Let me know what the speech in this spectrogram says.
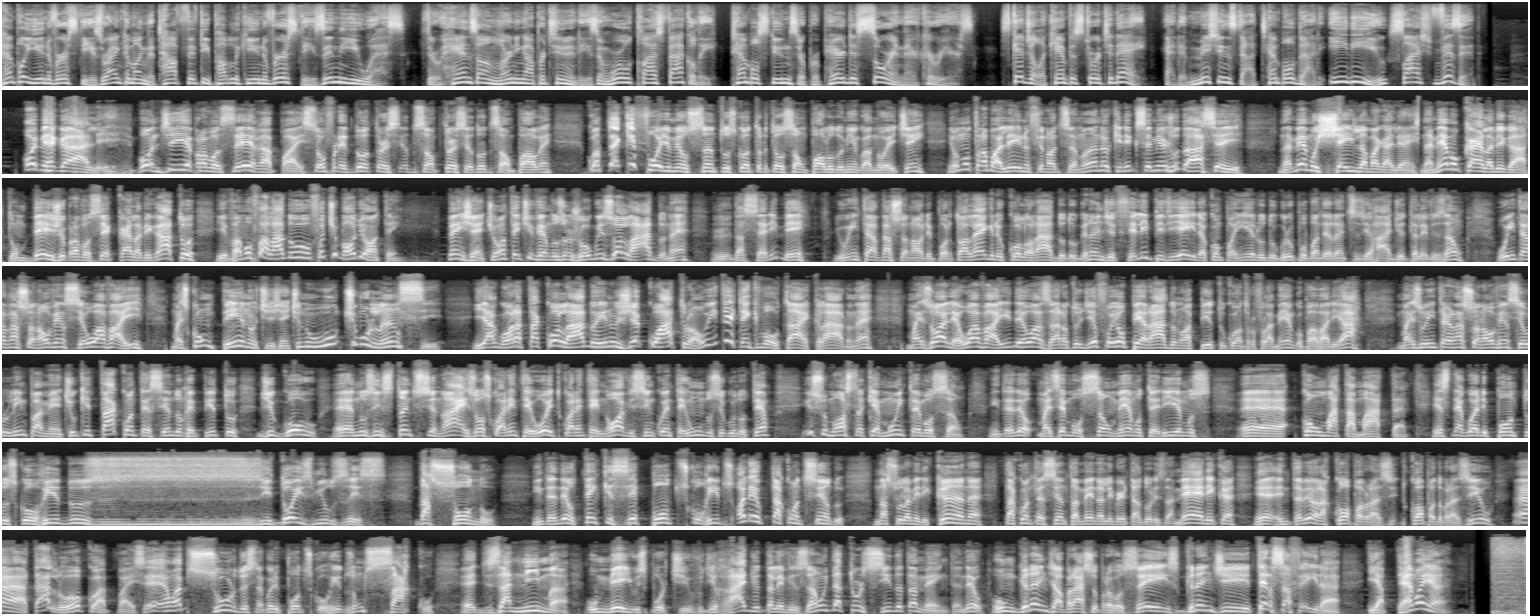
Temple University is ranked among the top 50 public universities in the U.S. Through hands on learning opportunities and world class faculty, Temple students are prepared to soar in their careers. Schedule a campus tour today at admissions.temple.edu/slash visit. Oi, Megali. Bom dia pra você, rapaz. Sofredor, torcedor do, São, torcedor do São Paulo, hein? Quanto é que foi o meu Santos contra o teu São Paulo domingo à noite, hein? Eu não trabalhei no final de semana, eu queria que você me ajudasse aí. Não é mesmo Sheila Magalhães? Não é mesmo Carla Bigato? Um beijo pra você, Carla Bigato, e vamos falar do futebol de ontem. Bem, gente, ontem tivemos um jogo isolado, né? Da Série B. E o Internacional de Porto Alegre, o Colorado do grande Felipe Vieira, companheiro do Grupo Bandeirantes de Rádio e Televisão, o Internacional venceu o Havaí, mas com um pênalti, gente, no último lance e agora tá colado aí no G4. Ó. O Inter tem que voltar, é claro, né? Mas olha, o Havaí deu azar. Outro dia foi operado no apito contra o Flamengo, para variar, mas o Internacional venceu limpamente. O que tá acontecendo, repito, de gol é, nos instantes finais, aos 48, 49, 51 do segundo tempo, isso mostra que é muita emoção, entendeu? Mas emoção mesmo teríamos é, com o mata-mata. Esse negócio de pontos corridos e dois mil Zs dá sono. Entendeu? Tem que ser pontos corridos. Olha aí o que está acontecendo na Sul-Americana, está acontecendo também na Libertadores da América, é, entendeu? Na Copa, Brasil, Copa do Brasil. Ah, tá louco, rapaz. É, é um absurdo esse negócio de pontos corridos, é um saco. É, desanima o meio esportivo, de rádio, televisão e da torcida também, entendeu? Um grande abraço para vocês, grande terça-feira e até amanhã.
